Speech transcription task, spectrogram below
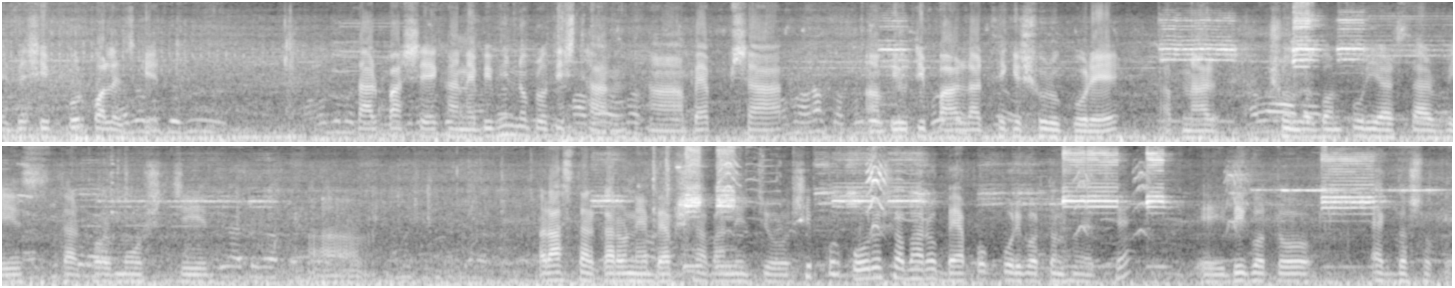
এই যে শিবপুর কলেজ গেট তার পাশে এখানে বিভিন্ন প্রতিষ্ঠান ব্যবসা বিউটি পার্লার থেকে শুরু করে আপনার সুন্দরবন কুরিয়ার সার্ভিস, তারপর মসজিদ রাস্তার কারণে ব্যবসা বাণিজ্য, শিবপুর পৌরসভারও ব্যাপক পরিবর্তন হয়েছে এই বিগত এক দশকে।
